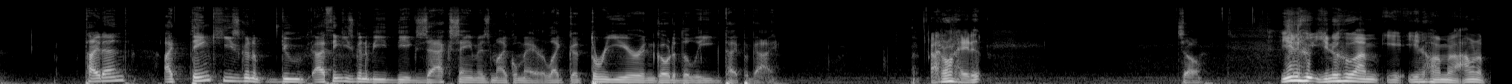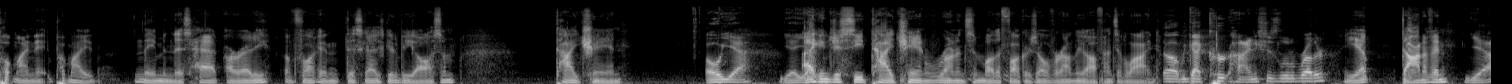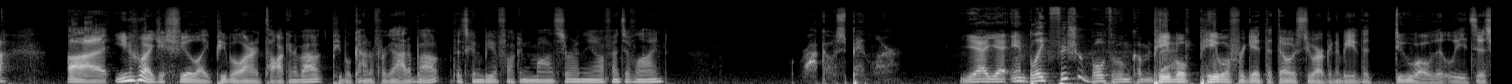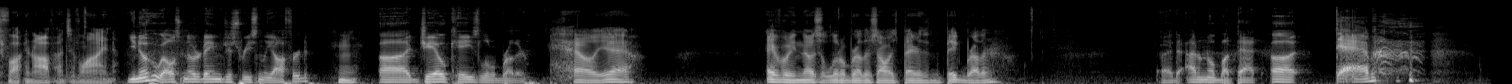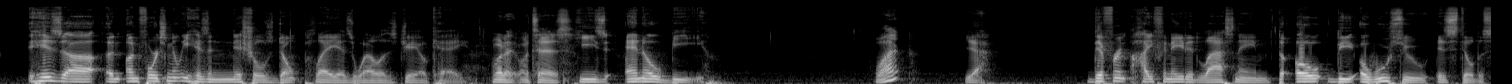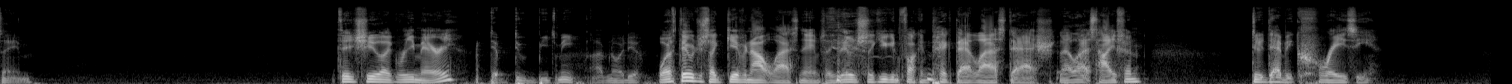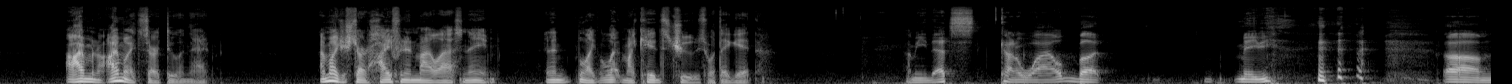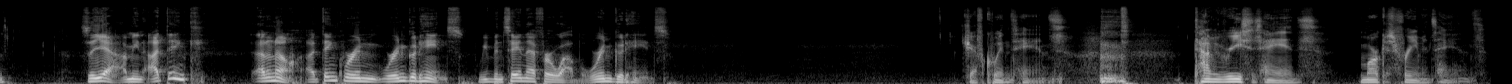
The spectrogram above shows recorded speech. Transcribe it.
tight end. I think he's gonna do. I think he's gonna be the exact same as Michael Mayer, like a three year and go to the league type of guy. I don't hate it. So You know who you know who I'm you, know who I'm gonna I'm gonna put my name put my name in this hat already of fucking this guy's gonna be awesome. Ty Chan. Oh yeah, yeah, yeah. I can just see Ty Chan running some motherfuckers over on the offensive line. uh, we got Kurt Hinish's little brother. Yep. Donovan. Yeah. Uh you know who I just feel like people aren't talking about, people kind of forgot about that's gonna be a fucking monster on the offensive line? Rocco Spindler. Yeah, yeah, and Blake Fisher, both of them coming People back. people forget that those two are gonna be the duo that leads this fucking offensive line. You know who else Notre Dame just recently offered? Hmm. Uh, JOK's little brother. Hell yeah. Everybody knows the little brother's always better than the big brother. Uh, I don't know about that. Uh, Dab. his uh, unfortunately his initials don't play as well as JOK. what? What's his? He's NOB. What? Yeah. Different hyphenated last name. The O the Owusu is still the same. Did she like remarry? Dude dude beats me. I have no idea. What if they were just like giving out last names? Like they were just like, you can fucking pick that last dash, that last hyphen. Dude, that'd be crazy. I'm gonna, I might start doing that. I might just start hyphening my last name, and then like let my kids choose what they get. I mean, that's kind of wild, but maybe. um so yeah, I mean, I think I don't know. I think we're in we're in good hands. We've been saying that for a while, but we're in good hands. Jeff Quinn's hands, Tommy Rees's hands, Marcus Freeman's hands.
